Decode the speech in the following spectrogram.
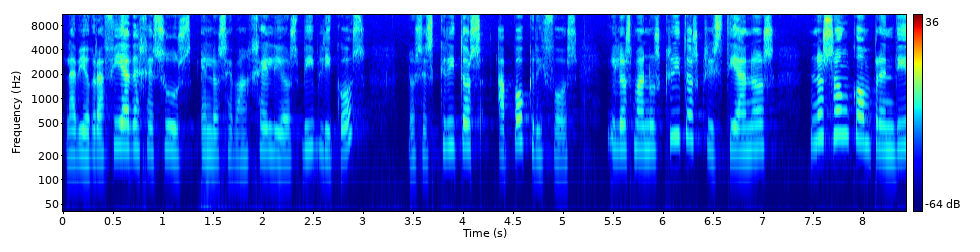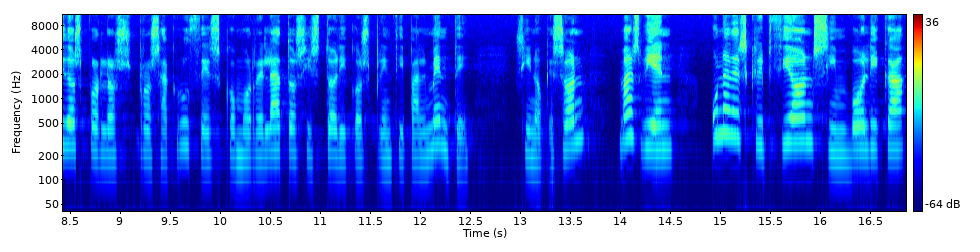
La biografía de Jesús en los Evangelios bíblicos, los escritos apócrifos y los manuscritos cristianos no son comprendidos por los Rosacruces como relatos históricos principalmente, sino que son, más bien, una descripción simbólica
